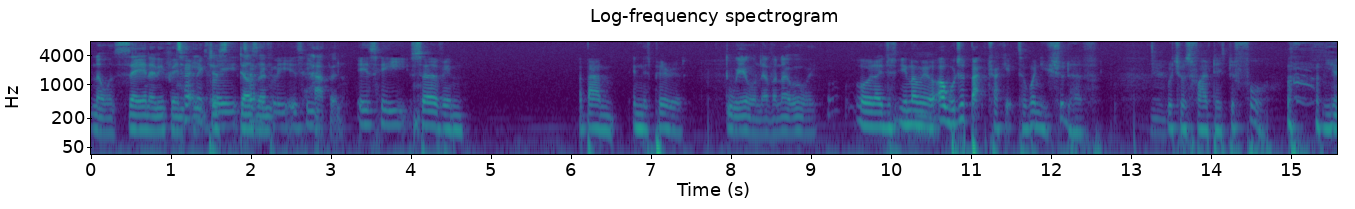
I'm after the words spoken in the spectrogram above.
No one's saying anything. It technically, just doesn't technically, is he happen. is he serving a ban in this period, We will never know, will we? or are they just you know what I mm. oh we'll just backtrack it to when you should have, Yeah. which was five days before, yeah,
